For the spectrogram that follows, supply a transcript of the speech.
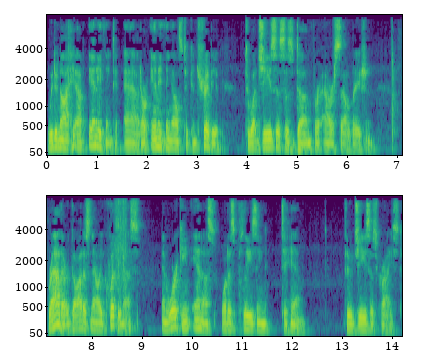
We do not have anything to add or anything else to contribute to what Jesus has done for our salvation. Rather, God is now equipping us and working in us what is pleasing to him through Jesus Christ.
